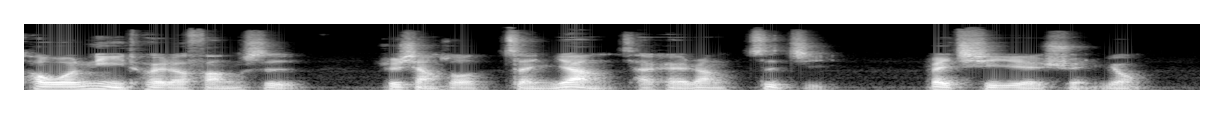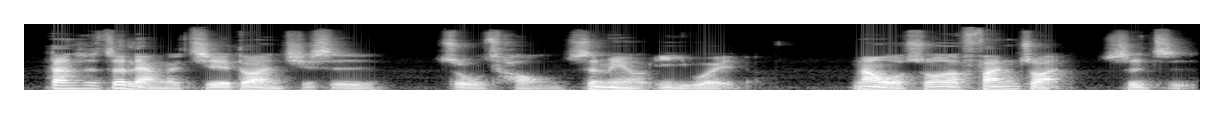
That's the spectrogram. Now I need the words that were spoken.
透过逆推的方式去想说，怎样才可以让自己。被企业选用，但是这两个阶段其实主从是没有意味的。那我说的翻转是指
